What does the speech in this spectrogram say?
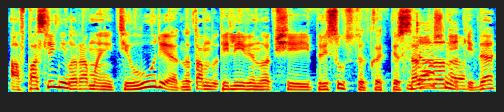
А в последнем романе «Телурия», ну, там Пелевин вообще и присутствует как персонаж Да-да-да. некий, да,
